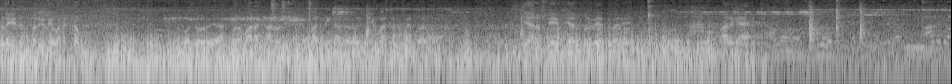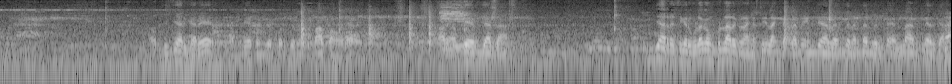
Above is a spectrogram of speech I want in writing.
மக்களே நண்பர்களே வணக்கம். இது வந்து ஒரு அற்புதமான காணொலி நீங்கள் பார்த்தீங்கன்னா அது டீ மாஸ்டர் எம்ஜிஆர் அப்படியே எம்ஜிஆர் போலவே இருப்பார். பாருங்க. அவர் பிஸியாக இருக்கார். அப்படியே கொஞ்சம் பொறுத்து பார்ப்போம் அவரை. பாருங்க அப்படியே எம்ஜிஆர் தான். எம்ஜிஆர் ரசிகர் உலகம் ஃபுல்லாக இருக்கிறாங்க. ஸ்ரீலங்காவிலேருந்து இந்தியாவிலேருந்து லண்டன் வரைக்கும் எல்லா இடத்துலையும் இருக்காங்க.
